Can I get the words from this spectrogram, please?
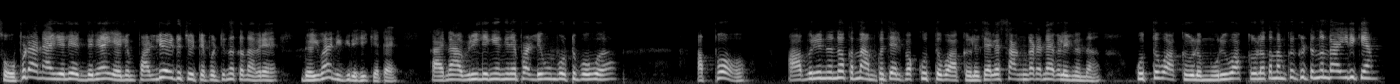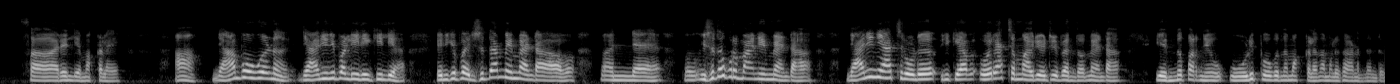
സോപ്പിടാനായാലും എന്തിനായാലും പള്ളിയായിട്ട് ചുറ്റപ്പെട്ട് നിൽക്കുന്നവരെ ദൈവം അനുഗ്രഹിക്കട്ടെ. കാരണം അവരില്ലെങ്കിൽ എങ്ങനെ പള്ളി മുമ്പോട്ട് പോവുക? അപ്പോൾ അവരിൽ നിന്നൊക്കെ നമുക്ക് ചിലപ്പോൾ കുത്തുവാക്കുകൾ ചില സംഘടനകളിൽ നിന്ന് കുത്തുവാക്കുകളും മുറിവാക്കുകളൊക്കെ നമുക്ക് കിട്ടുന്നുണ്ടായിരിക്കാം. സാരല്ലേ മക്കളെ. ആ ഞാൻ പോവുകയാണ് ഞാനിനി പള്ളിയിലേക്കില്ല. എനിക്ക് പരിശുദ്ധമ്മയും വേണ്ട. പിന്നെ വിശുദ്ധ കുർബാനയും വേണ്ട. ഞാനിനി അച്ഛനോട് എനിക്ക് ഒരച്ഛന്മാരുമായിട്ട് ഒരു ബന്ധം വേണ്ട എന്ന് പറഞ്ഞ് ഓടിപ്പോകുന്ന മക്കളെ നമ്മൾ കാണുന്നുണ്ട്.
